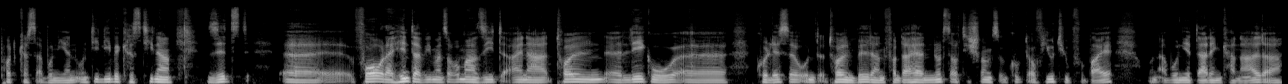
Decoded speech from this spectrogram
Podcast abonnieren. Und die liebe Christina sitzt äh, vor oder hinter, wie man es auch immer sieht, einer tollen äh, Lego-Kulisse äh, und tollen Bildern. Von daher nutzt auch die Chance und guckt auf YouTube vorbei und abonniert da den Kanal. Da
